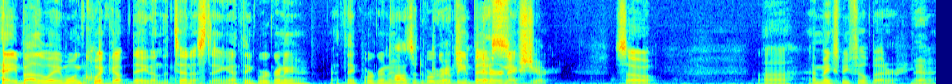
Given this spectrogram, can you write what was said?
Hey, by the way, one quick update on the tennis thing. I think we're gonna. I think we're gonna. Positive We're gonna be better yes. next year. So, uh, that makes me feel better. you Yeah. know.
